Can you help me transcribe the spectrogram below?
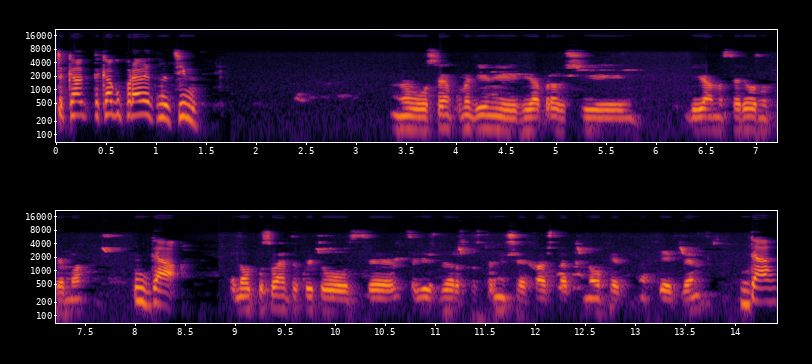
Така, така го правят значимо. Но освен комедийни, я правиш и на сериозна тема. Да. Едно от посланията, които се целиш да разпространиш е хаштаг NoHateVen. Да,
